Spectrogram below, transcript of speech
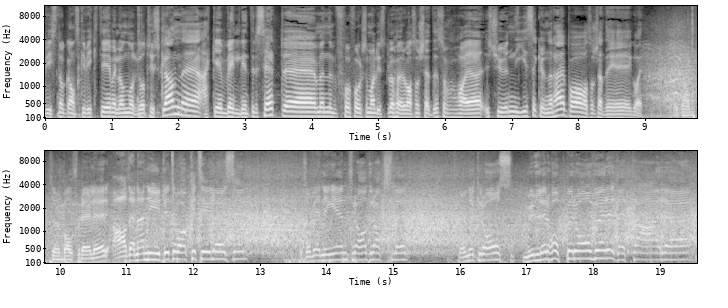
visstnok ganske viktig, mellom Norge og Tyskland. Jeg er ikke veldig interessert, eh, men for folk som har lyst til å høre hva som skjedde, så har jeg 29 sekunder her på hva som skjedde i går. Elegant eh, ballfordeler. Ja, den er nydelig tilbake til Øzil. Og så vendingen fra Draxler. Tone Cross. Müller hopper over. Dette er eh,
